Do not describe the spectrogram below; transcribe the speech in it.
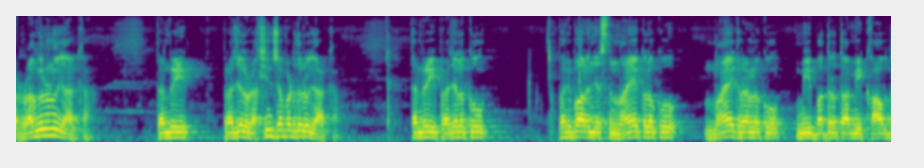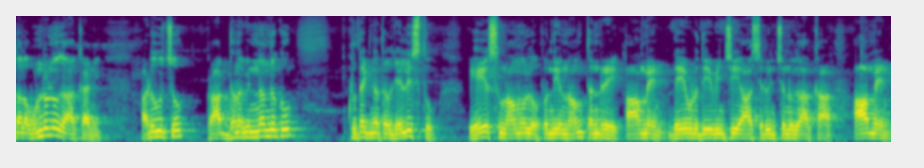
రగులను గాక. తండ్రి ప్రజలు రక్షించబడదురు గాక. తండ్రి ప్రజలకు పరిపాలన చేస్తున్న నాయకులకు నాయకురాలకు మీ భద్రత మీ కాపుదల ఉండును గాక అని అడుగుచు ప్రార్థన విన్నందుకు కృతజ్ఞతలు చెల్లిస్తూ ఏసు నామంలో పొంది ఉన్నాం. తండ్రి ఆమెన్. దేవుడు దీవించి ఆశీర్వించునుగాక. ఆమెన్.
